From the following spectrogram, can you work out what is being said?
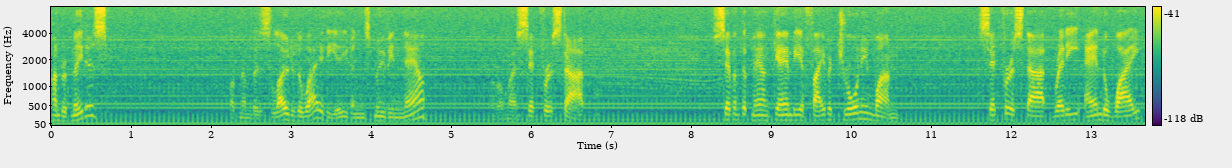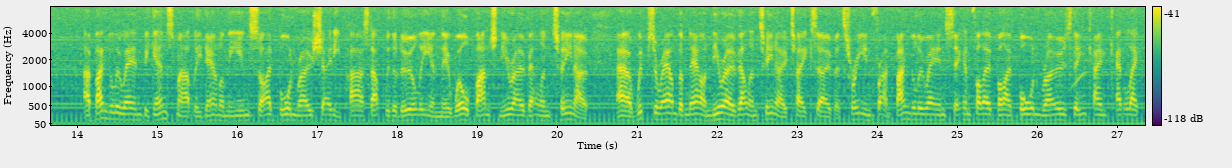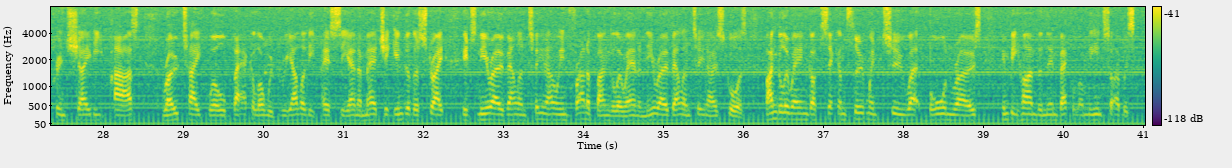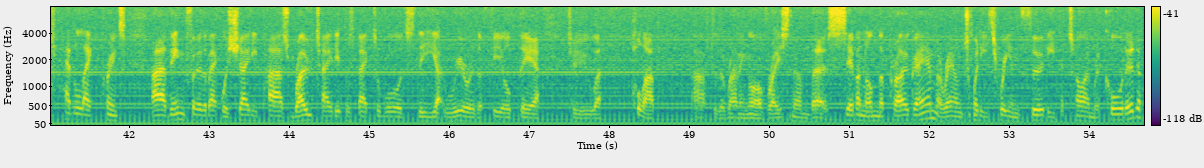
400 metres. Odd numbers loaded away. The evens move in now. We're almost set for a start. Seventh at Mount Gambier, favourite, drawn in one. Set for a start, ready and away. Uh, Bungaloo began smartly down on the inside. Born Rose Shady passed up with it early and they're well bunched. Nero Valentino uh, whips around them now. Nero Valentino takes over. Three in front. Bungaloo second, followed by Born Rose. Then came Cadillac Prince Shady past. Rotate well back along with Magic into the straight. It's Nero Valentino in front of Bungaloo and Nero Valentino scores. Bungaloo got second, third went to uh, Born Rose. In behind them, then back along the inside was Cadillac Prince. Uh, then further back was Shady Pass. Rotate. It was back towards the uh, rear of the field there to uh, pull up after the running of race number seven on the program, around 23 and 30 the time recorded.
